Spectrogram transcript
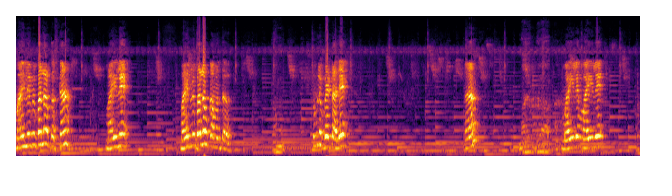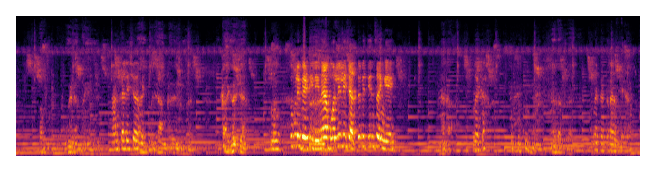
माईले बी बनवतस का? माईले? माईल बी बनव का म्हणत? तुमले भेटाले? हा? माईले माईले. अंकलेश्वर काय करते मग तुमले भेटिली ना बोललेली शात तुम्ही तीन संगे नका. नका त्रास द्या.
